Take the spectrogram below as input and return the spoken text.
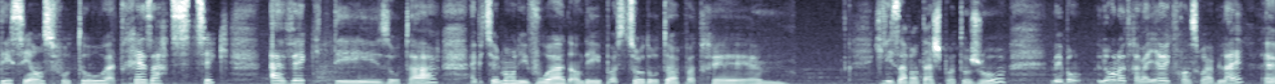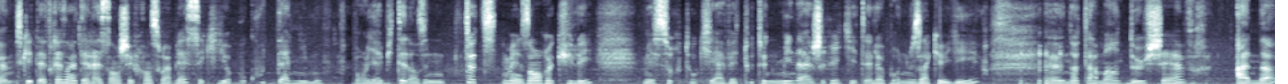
des séances photo euh, très artistiques avec des auteurs. Habituellement, on les voit dans des postures d'auteurs pas très euh, qui les avantage pas toujours. Mais bon, là, on a travaillé avec François Blais. Euh, ce qui était très intéressant chez François Blais, c'est qu'il y a beaucoup d'animaux. Bon, il habitait dans une petite maison reculée, mais surtout qu'il y avait toute une ménagerie qui était là pour nous accueillir, euh, notamment deux chèvres, Anna,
